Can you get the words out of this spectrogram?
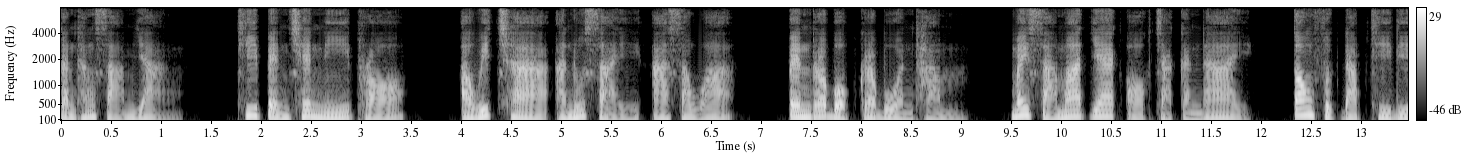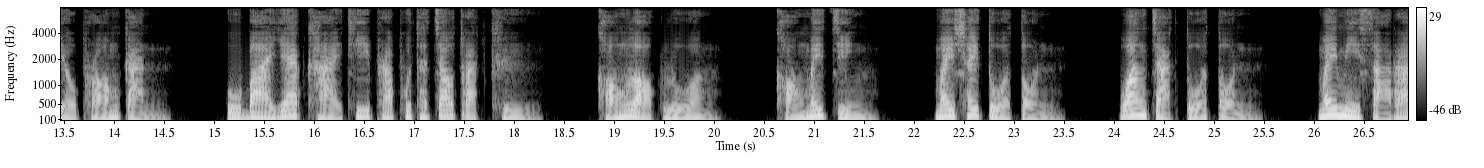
กันทั้งสามอย่าง ที่เป็นเช่นนี้เพราะ อวิชชาอนุสัย อาสวะ เป็นระบบกระบวนธรรม ไม่สามารถแยกออกจากกันได้ ต้องฝึกดับทีเดียวพร้อมกัน อุบายแยบคายที่พระพุทธเจ้าตรัสคือ ของหลอกลวง ของไม่จริง ไม่ใช่ตัวตน ว่างจากตัวตน ไม่มีสาระ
